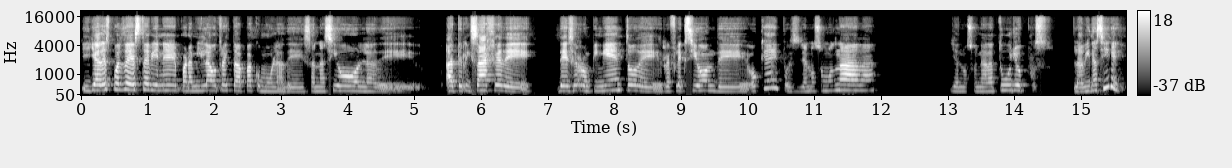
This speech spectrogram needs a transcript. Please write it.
Y ya después de este viene para mí la otra etapa como la de sanación, la de aterrizaje de, de ese rompimiento, de reflexión, de, ok, pues ya no somos nada, ya no soy nada tuyo, pues la vida sigue.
